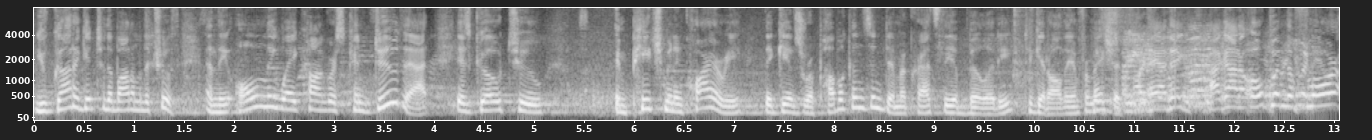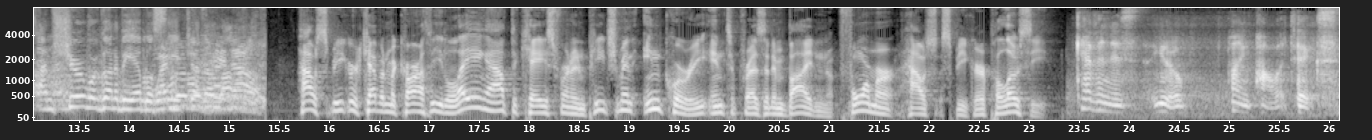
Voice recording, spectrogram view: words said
You've got to get to the bottom of the truth. And the only way Congress can do that is go to impeachment inquiry that gives Republicans and Democrats the ability to get all the information. Hey, I think I got to open the floor. I'm sure we're going to be able to see each other a. House Speaker Kevin McCarthy laying out the case for an impeachment inquiry into President Biden. Former House Speaker Pelosi. Kevin is, you know, playing politics.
